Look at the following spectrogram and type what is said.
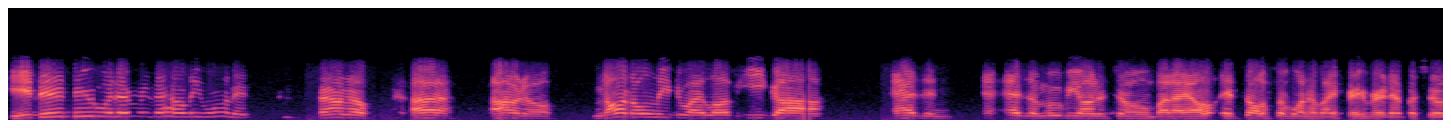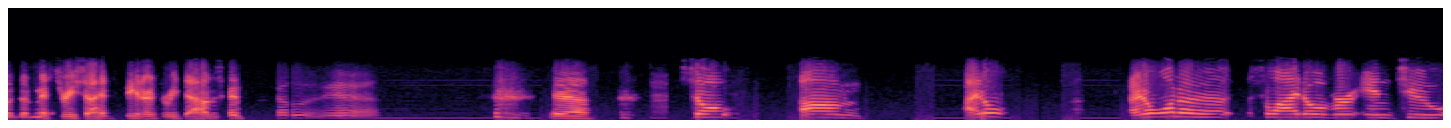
he did do whatever the hell he wanted. I don't know. Uh, I don't know. Not only do I love Eegah as an as a movie on its own, but I it's also one of my favorite episodes of Mystery Science Theater 3000. yeah. yeah. So, um, I don't, I don't want to slide over into,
